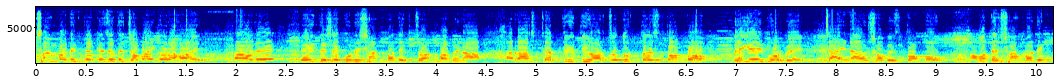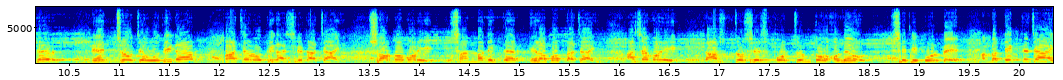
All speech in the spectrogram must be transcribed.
সাংবাদিকদেরকে যদি জবাই করা হয়, তাহলে এই দেশে গুণী সাংবাদিক জন্মাবে না। রাষ্ট্রের তৃতীয় আর চতুর্থ স্তম্ভ ভেঙেই পড়বে। চাই না ওইসব স্তম্ভ। আমাদের সাংবাদিকদের ন্যায্য যে অধিকার, বাঁচার অধিকার সেটা চাই। সর্বোপরি সাংবাদিকদের নিরাপত্তা চাই। আশা করি রাষ্ট্র শেষ পর্যন্ত হলেও সেটি করবে। আমরা দেখতে চাই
